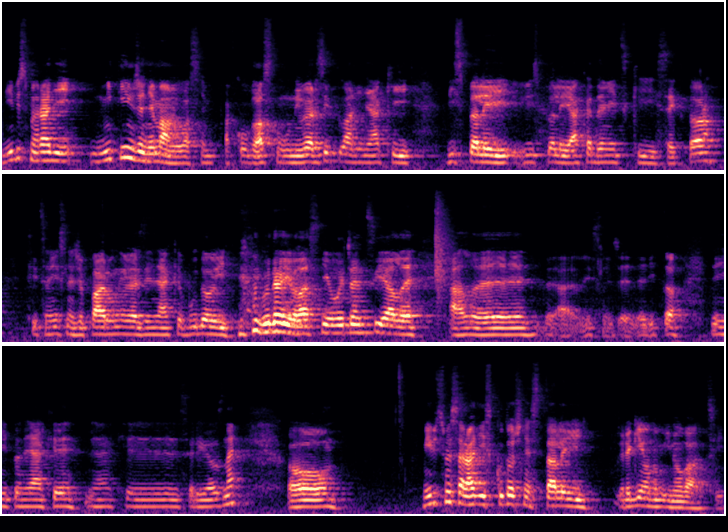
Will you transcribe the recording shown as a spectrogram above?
my by sme radi, my tým, že nemáme vlastne ako vlastnú univerzitu ani nejaký vyspelý, vyspelý akademický sektor, síce myslím, že pár univerzít nejaké budovy, budovy vlastní učenci, ale, ale myslím, že není to, není to nejaké, nejaké seriózne. O, my by sme sa radi skutočne stali regiónom inovácií.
